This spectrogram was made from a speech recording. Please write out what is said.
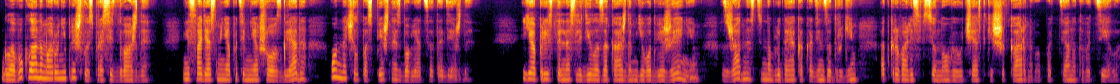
Главу клана Мару не пришлось просить дважды. Не сводя с меня потемневшего взгляда, он начал поспешно избавляться от одежды. Я пристально следила за каждым его движением, с жадностью наблюдая, как один за другим открывались все новые участки шикарного, подтянутого тела.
